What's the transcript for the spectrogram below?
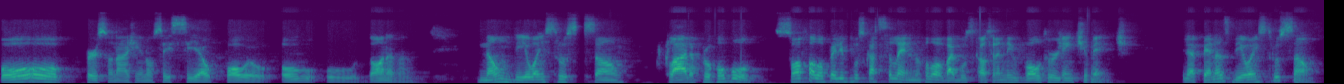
o personagem, não sei se é o Paul ou o Donovan, não deu a instrução clara para o robô. Só falou para ele buscar selênio, não falou, vai buscar o selênio e volta urgentemente. Ele apenas deu a instrução.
